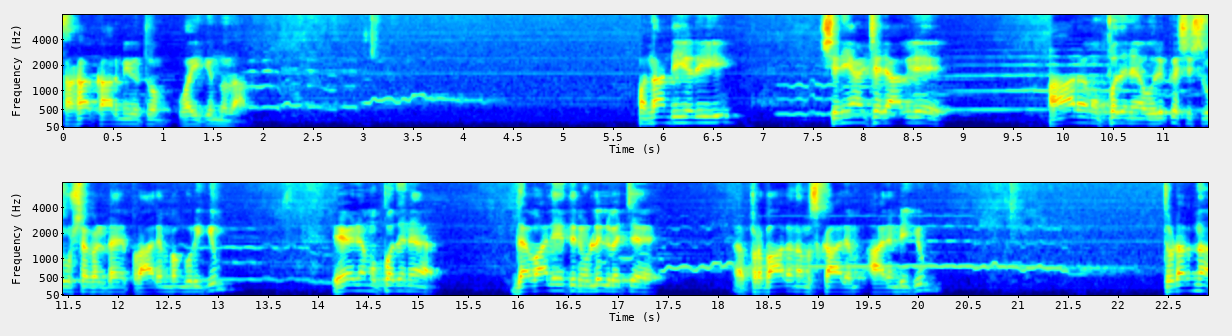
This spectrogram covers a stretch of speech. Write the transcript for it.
സഹകാർമ്മികത്വം വഹിക്കുന്നതാണ്. ഒന്നാം തീയതി ശനിയാഴ്ച രാവിലെ ആറ് മുപ്പതിന് ഒരുക്ക ശുശ്രൂഷകളുടെ പ്രാരംഭം കുറിക്കും. ഏഴ് മുപ്പതിന് ദേവാലയത്തിനുള്ളിൽ വെച്ച് പ്രഭാത നമസ്കാരം ആരംഭിക്കും. തുടർന്ന്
